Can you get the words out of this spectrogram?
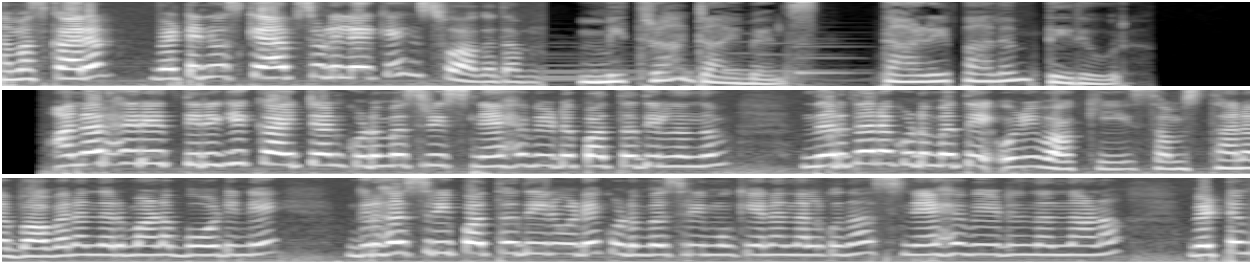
നമസ്കാരം. വെട്ട ന്യൂസ് ക്യാപ്സുളിലേക്ക് സ്വാഗതം. മിത്ര ഡയമണ്ട്സ് താഴെപ്പാലം തിരൂർ. അനർഹരെ തിരികെ കയറ്റാൻ കുടുംബശ്രീ സ്നേഹവീട് പദ്ധതിയിൽ നിന്നും നിർധന കുടുംബത്തെ ഒഴിവാക്കി. സംസ്ഥാന ഭവന നിർമ്മാണ ബോർഡിന്റെ ഗൃഹശ്രീ പദ്ധതിയിലൂടെ കുടുംബശ്രീ മുഖേന നൽകുന്ന സ്നേഹവീടിൽ നിന്നാണ് വെട്ടം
